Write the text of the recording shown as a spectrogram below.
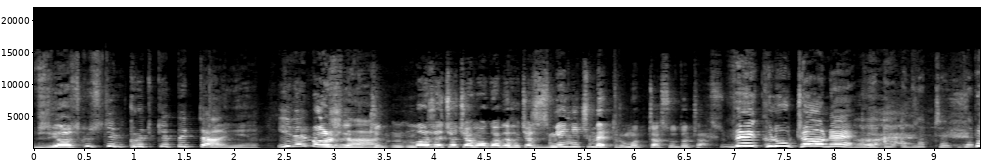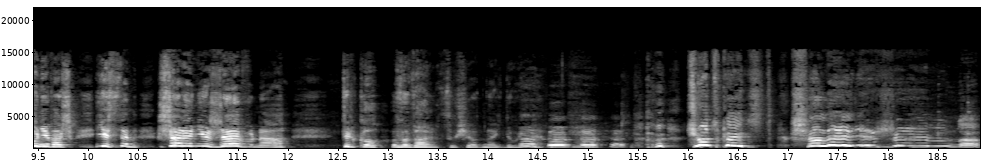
W związku z tym krótkie pytanie. Ile można? Czy m- może ciocia mogłaby chociaż zmienić metrum od czasu do czasu? Wykluczone! A, a dlaczego? dlaczego? Ponieważ jestem szalenie rzewna. Tylko w walcu się odnajduję. Ciotka jest szalenie rzemna.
